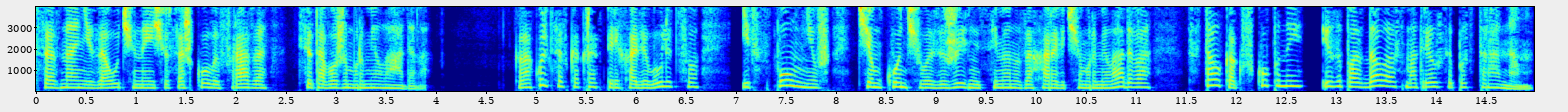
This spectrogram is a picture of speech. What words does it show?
в сознании заученная еще со школы фраза все того же Мармеладова. Колокольцев как раз переходил улицу и, вспомнив, чем кончилась жизнь Семена Захаровича Мармеладова, встал как вкопанный и запоздало осмотрелся по сторонам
